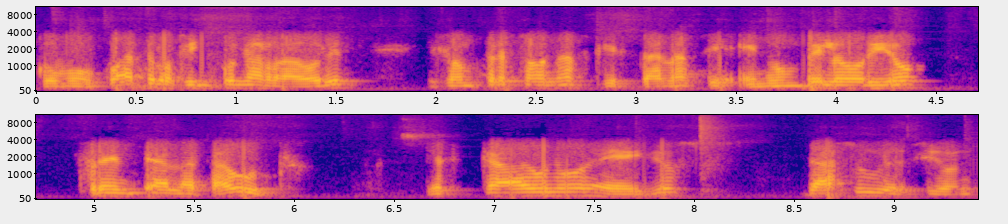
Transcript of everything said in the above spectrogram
como cuatro o cinco narradores y son personas que están así en un velorio frente al ataúd. Entonces cada uno de ellos da su versión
